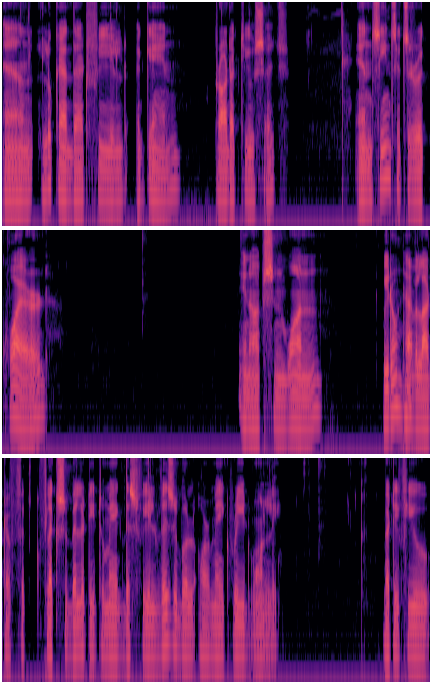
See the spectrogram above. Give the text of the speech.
and look at that field again, product usage, and since it's required option 1 we don't have a lot of flexibility to make this field visible or make read only but if you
